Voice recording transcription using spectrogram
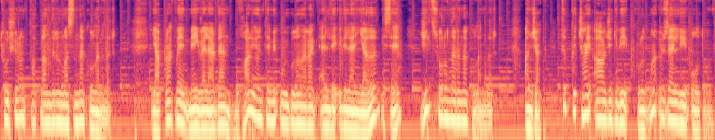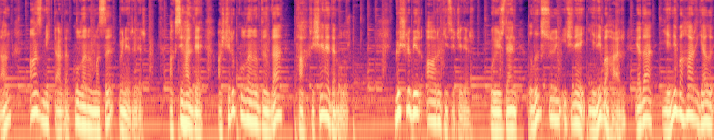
turşunun tatlandırılmasında kullanılır. Yaprak ve meyvelerden buhar yöntemi uygulanarak elde edilen yağı ise cilt sorunlarına kullanılır. Ancak tıpkı çay ağacı gibi kurutma özelliği olduğundan az miktarda kullanılması önerilir. Aksi halde aşırı kullanıldığında tahrişe neden olur. Güçlü bir ağrı kesicidir. Bu yüzden ılık suyun içine yeni bahar ya da yeni bahar yağı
